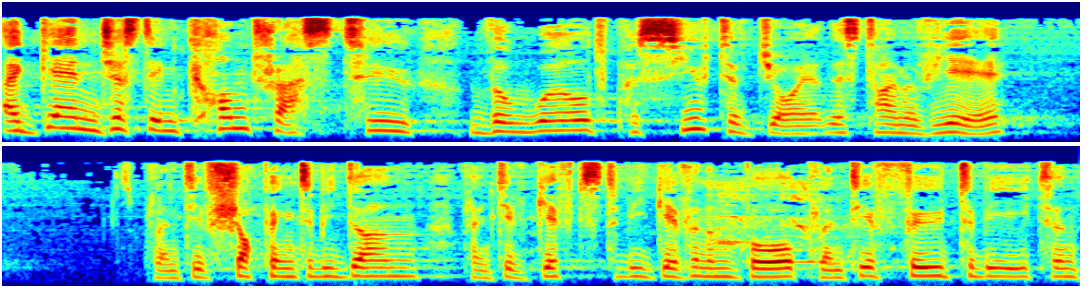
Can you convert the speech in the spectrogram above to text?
again, just in contrast to the world pursuit of joy at this time of year, there's plenty of shopping to be done, plenty of gifts to be given and bought, plenty of food to be eaten,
